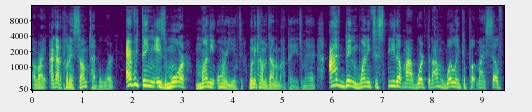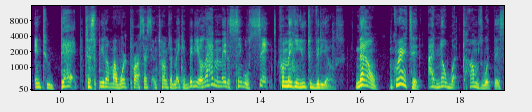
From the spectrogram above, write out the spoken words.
All right. I got to put in some type of work. Everything is more money oriented when it comes down to my page, man. I've been wanting to speed up my work that I'm willing to put myself into debt to speed up my work process in terms of making videos. I haven't made a single cent from making YouTube videos. Now, Granted, I know what comes with this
